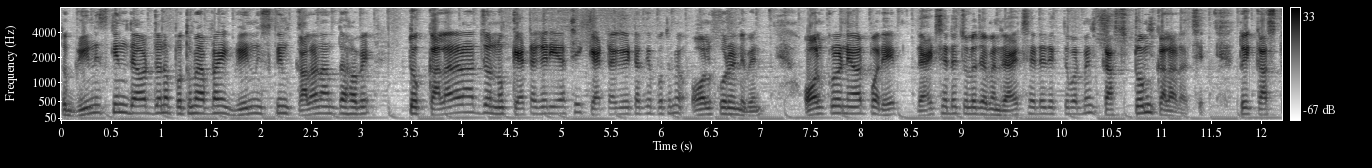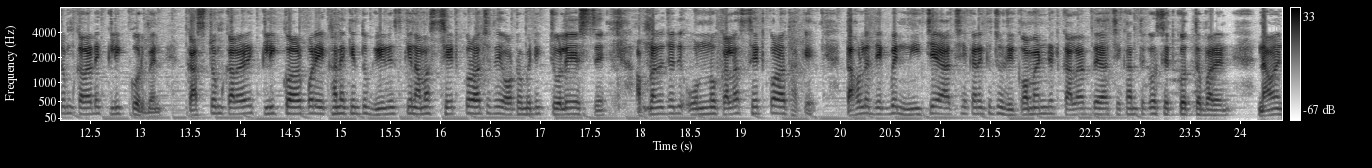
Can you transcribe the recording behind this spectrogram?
তো গ্রিন স্ক্রিন দেওয়ার জন্য প্রথমে আপনাকে গ্রিন স্ক্রিন কালার আনতে হবে। তো কালার আনার জন্য ক্যাটাগরি আছে ক্যাটাগরিটাকে প্রথমে অল করে নেবেন। অল করে নেওয়ার পরে রাইট সাইডে চলে যাবেন। রাইট সাইডে দেখতে পারবেন কাস্টম কালার আছে। তো এই কাস্টম কালারে ক্লিক করবেন। কাস্টম কালারে ক্লিক করার পরে এখানে কিন্তু গ্রিন স্ক্রিন আমার সেট করা আছে, তাই অটোমেটিক চলে এসছে। আপনাদের যদি অন্য কালার সেট করা থাকে, তাহলে দেখবেন নিচে আছে, এখানে কিছু রিকমেন্ডেড কালার দেওয়া আছে, এখান থেকেও সেট করতে পারেন। না হলে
